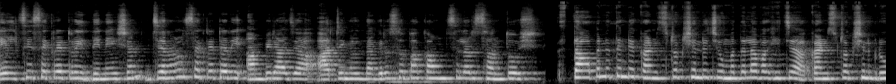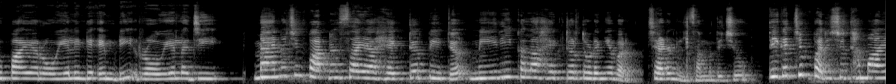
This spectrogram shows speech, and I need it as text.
L C secretary Dineshan general secretary Ambiraja Attingal നഗരസഭാ കൌൺസിലർ സന്തോഷ് സ്ഥാപനത്തിന്റെ കൺസ്ട്രക്ഷന്റെ ചുമതല വഹിച്ച കൺസ്ട്രക്ഷൻ ഗ്രൂപ്പായ റോയലിന്റെ M D Royal Aji managing പാർട്ട്നേഴ്സായ ഹെക്ടർ പീറ്റർ മേരി കല ഹെക്ടർ തുടങ്ങിയവർ ചടങ്ങിൽ സംബന്ധിച്ചു. തികച്ചും പരിശുദ്ധമായ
